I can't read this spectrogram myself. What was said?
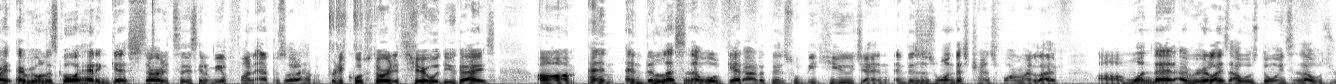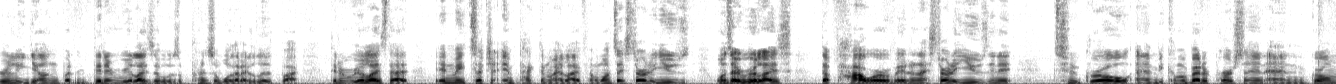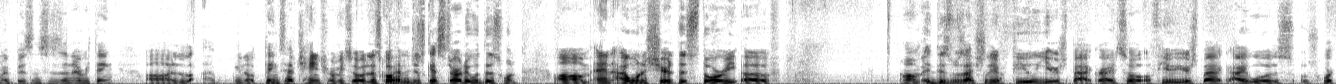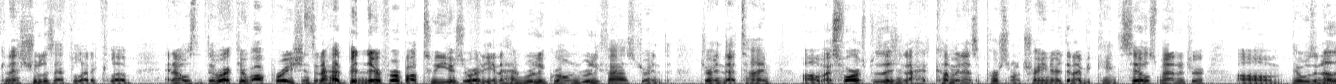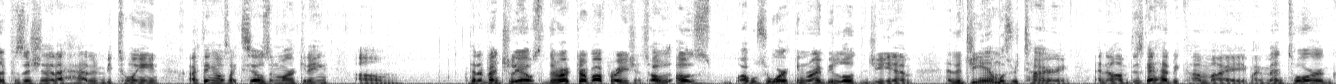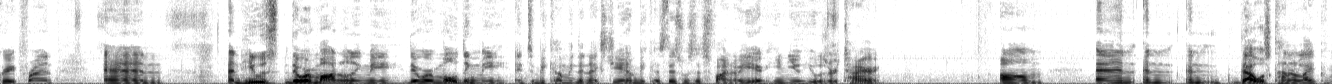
Right, everyone, let's go ahead and get started. Today's going to be a fun episode. I have a pretty cool story to share with you guys. Um, and and the lesson that we'll get out of this will be huge. And and this is one that's transformed my life. Um, one that I realized I was doing since I was really young, but didn't realize it was a principle that I lived by. Didn't realize that it made such an impact in my life. And once I started use, once I realized the power of it, and I started using it to grow and become a better person and grow in my businesses and everything uh, uh, you know, things have changed for me. So let's go ahead and just get started with this one. Um, and I want to share this story of. Um, this was actually a few years back, right? So a few years back, I was was working at Shula's Athletic Club, and I was the director of operations, and I had been there for about two years already, and I had really grown really fast during during that time. Um, as far as positions, I had come in as a personal trainer, then I became the sales manager. Um, there was another position that I had in between. I think I was like sales and marketing. Um, then eventually I was the director of operations. So I was I was I was working right below the GM, and the GM was retiring, and um, this guy had become my my mentor, great friend, and and he was they were modeling me, they were molding me into becoming the next GM because this was his final year. He knew he was retiring. Um, and and and that was kind of like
